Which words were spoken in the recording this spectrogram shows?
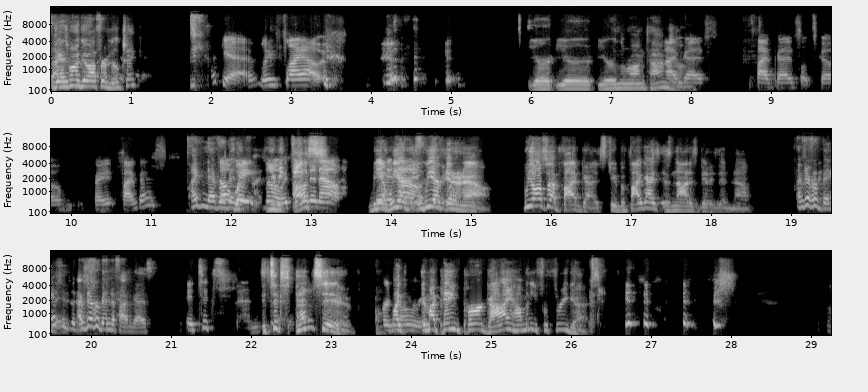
You guys want to go out for a milkshake? Fuck yeah, let me fly out. You're you're you're in the wrong time Five zone. guys. Five guys, let's go. Right? Five guys? I've never No, been. wait, to Five- You no, mean it's in and out. Yeah, In we have Out we have in and out. We also have five guys too, but five guys is not as good as in and out. I've never been. To, I've never been to Five Guys. It's expensive. It's expensive. For Like, no am I paying per guy? How many for three guys? Oh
